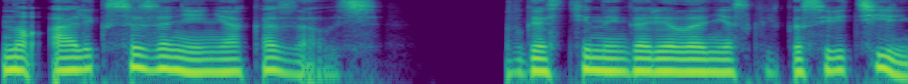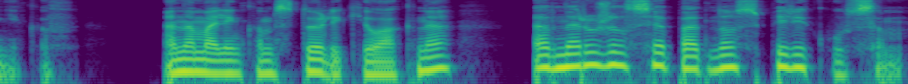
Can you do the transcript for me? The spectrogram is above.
но Алекса за ней не оказалось. В гостиной горело несколько светильников, а на маленьком столике у окна обнаружился поднос с перекусом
